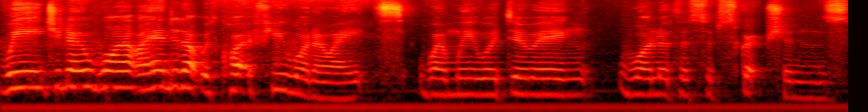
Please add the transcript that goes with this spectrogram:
We, do you know why I ended up with quite a few 108s when we were doing one of the subscriptions,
